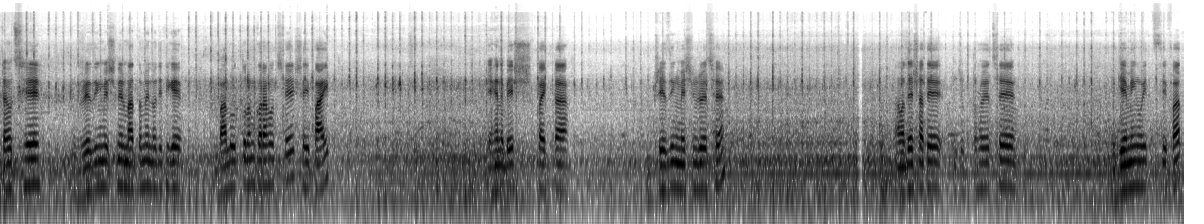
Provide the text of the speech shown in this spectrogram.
এটা হচ্ছে ড্রেজিং মেশিনের মাধ্যমে নদী থেকে বালু উত্তোলন করা হচ্ছে সেই পাইপ। এখানে বেশ কয়েকটা ড্রেজিং মেশিন রয়েছে। আমাদের সাথে যুক্ত হয়েছে গেমিং উইথ সিফাত।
